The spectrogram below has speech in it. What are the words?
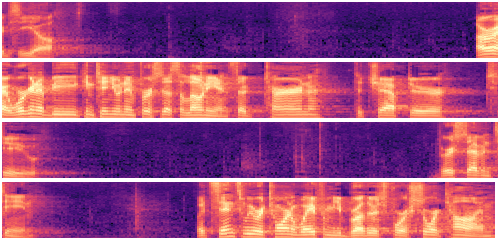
Good to see y'all. All right, we're going to be continuing in 1 Thessalonians. So turn to chapter 2. Verse 17. But since we were torn away from you, brothers, for a short time,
